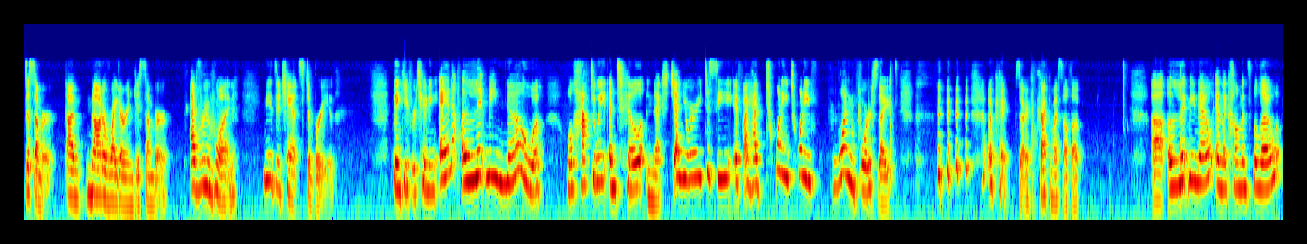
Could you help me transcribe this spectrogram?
December. I'm not a writer in December. Everyone needs a chance to breathe. Thank you for tuning in. Let me know. We'll have to wait until next January to see if I had 2021 foresight. okay, sorry, cracking myself up. Uh, let me know in the comments below.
